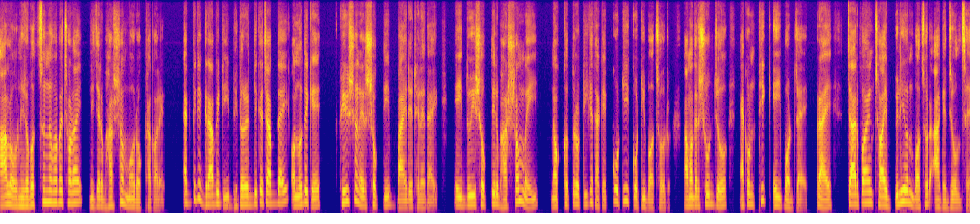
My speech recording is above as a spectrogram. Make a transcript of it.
আলো নিরবচ্ছিন্নভাবে ছড়ায়, নিজের ভারসাম্য রক্ষা করে। একদিকে গ্র্যাভিটি ভিতরের দিকে চাপ দেয়, অন্যদিকে ফিউশনের শক্তি বাইরে ঠেলে দেয়। এই দুই শক্তির ভারসাম্যেই নক্ষত্র টিকে থাকে কোটি কোটি বছর। আমাদের সূর্য এখন ঠিক এই পর্যায়ে, প্রায় চার পয়েন্ট ছয় বিলিয়ন বছর আগে জ্বলছে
